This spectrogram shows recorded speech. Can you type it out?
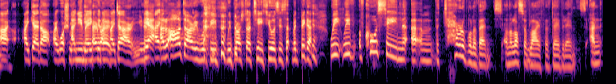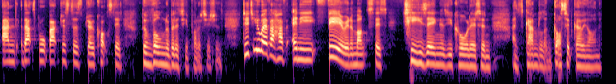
I, I get up, I wash my and you teeth, make I write my diary. You know, yeah, I- and our diary would be we brushed our teeth. Yours is but bigger. We, we've of course seen um, the terrible events and the loss Mm. of life of David Amess, and and that's brought back just as Jo Cox did the vulnerability of politicians. Did you ever have any fear in amongst this teasing, as you call it, and and scandal and gossip going on?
